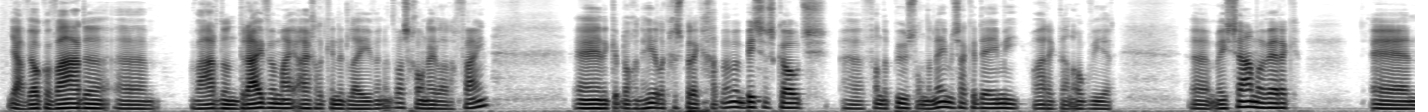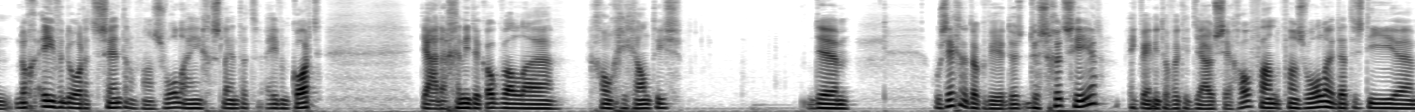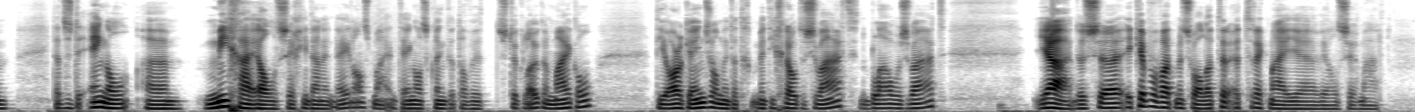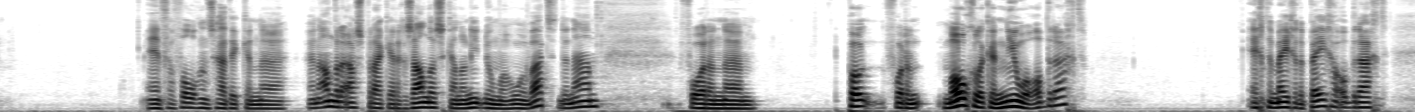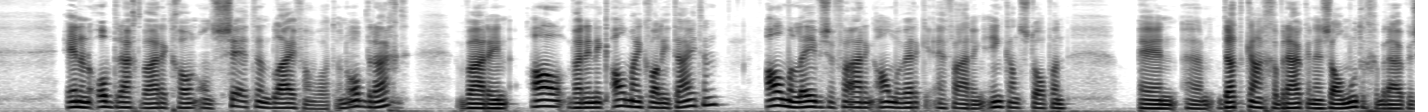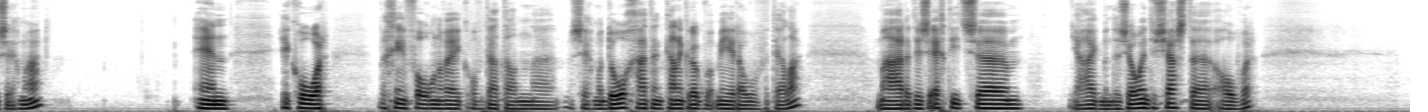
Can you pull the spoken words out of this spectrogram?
ja, welke waarden, uh, waarden drijven mij eigenlijk in het leven. Het was gewoon heel erg fijn. En ik heb nog een heerlijk gesprek gehad met mijn business coach van de Puurste Ondernemersacademie, waar ik dan ook weer uh, mee samenwerk. En nog even door het centrum van Zwolle heen geslenterd, even kort. Ja, daar geniet ik ook wel uh, gewoon gigantisch. De, hoe zeg je het ook weer? De, de schutsheer, ik weet niet of ik het juist zeg hoor, van, van Zwolle. Dat is, die, uh, dat is de engel Michael, zeg je dan in het Nederlands. Maar in het Engels klinkt het alweer een stuk leuker, Michael. Die Archangel met, dat, met die grote zwaard, de blauwe zwaard. Ja, dus uh, ik heb wel wat met Zwolle. Het, trekt mij uh, wel, zeg maar. En vervolgens had ik een, uh, een andere afspraak ergens anders. Ik kan nog niet noemen hoe en wat, de naam. Voor een, um, voor een mogelijke nieuwe opdracht. Echt een mega de pega opdracht. En een opdracht waar ik gewoon ontzettend blij van word. Een opdracht waarin, al, waarin ik al mijn kwaliteiten, al mijn levenservaring, al mijn werkervaring in kan stoppen en um, dat kan gebruiken en zal moeten gebruiken, zeg maar. En ik hoor begin volgende week of dat dan uh, zeg maar doorgaat. Dan kan ik er ook wat meer over vertellen. Maar het is echt iets, uh, ja, ik ben er zo enthousiast uh, over.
